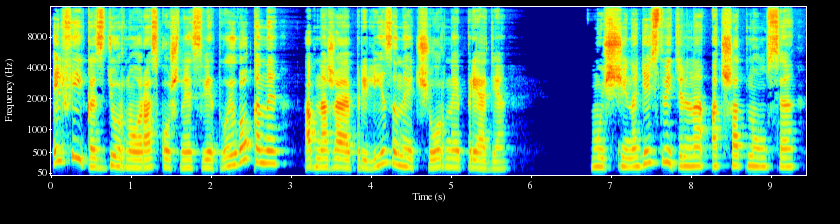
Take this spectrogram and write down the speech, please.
эльфийка сдернула роскошные светлые локоны, обнажая прилизанные черные пряди. Мужчина действительно отшатнулся –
